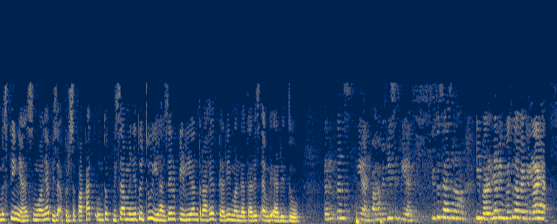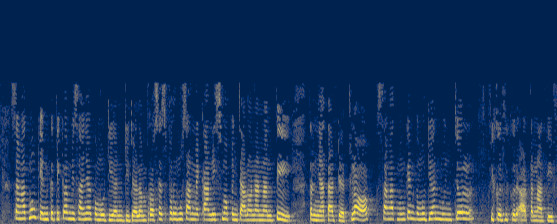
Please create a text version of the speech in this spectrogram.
mestinya semuanya bisa bersepakat untuk bisa menyetujui hasil pilihan terakhir dari mandataris MPR itu. Itu kan sekian, Pak Habibie sekian. Itu saya senang. Ibaratnya lima itu sampai di leher. Sangat mungkin ketika misalnya kemudian di dalam proses perumusan mekanisme pencalonan nanti ternyata deadlock, sangat mungkin kemudian muncul figur-figur alternatif.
